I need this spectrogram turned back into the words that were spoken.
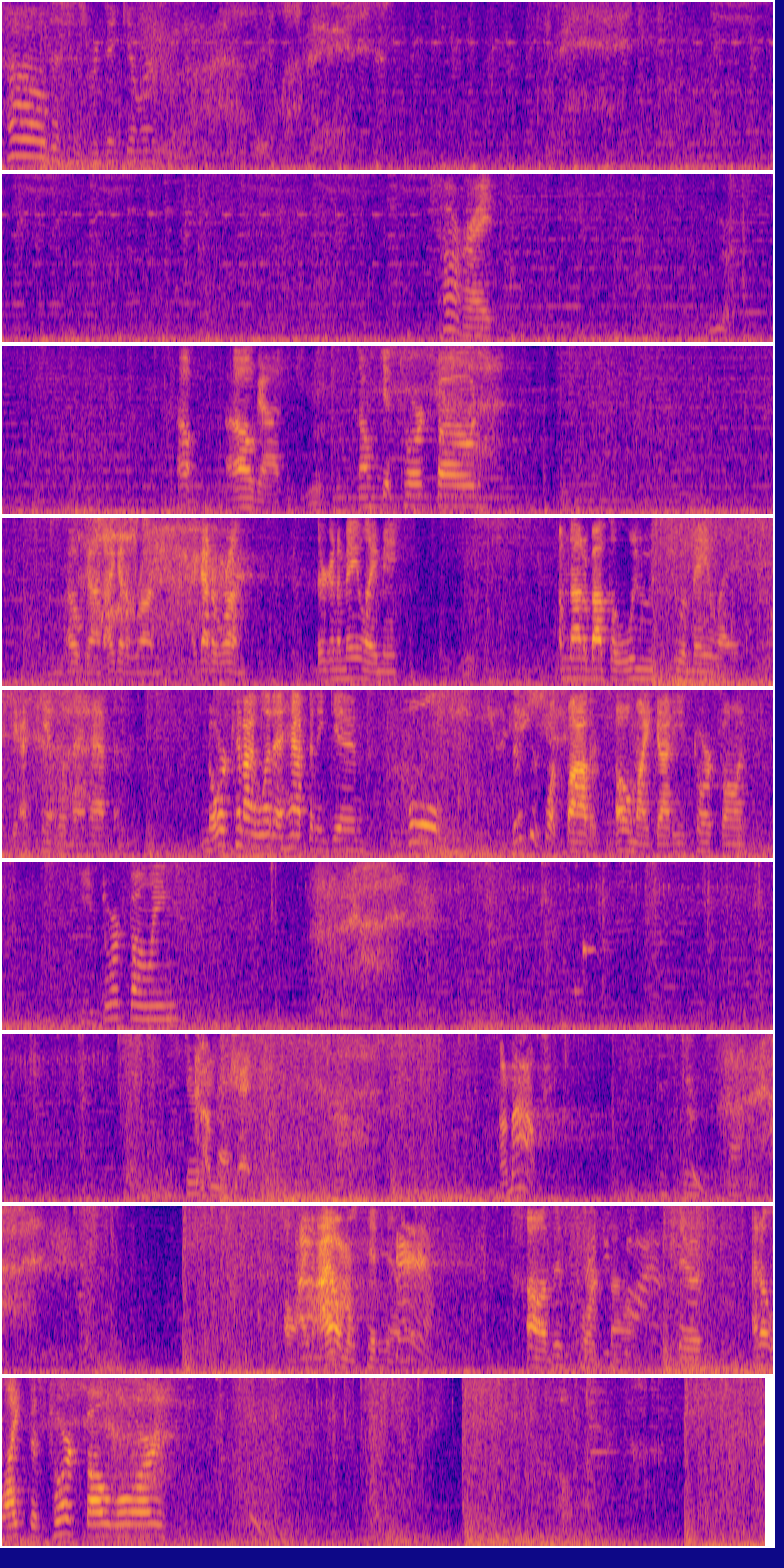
Oh, this is ridiculous. Alright. Oh, oh god. Don't get torque bowed. Oh god, I gotta run. I gotta run. They're gonna melee me. I'm not about to lose to a melee. I can't let that happen. Nor can I let it happen again. Cool. This is what bothers. Oh my god, he's torque bowing. He's torque bowing. Dude. Come get. me. I'm out. This dude sucks. Oh, I, I almost hit him. Damn. Oh, this torque bow. Dude, I don't like this torque bow wars.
